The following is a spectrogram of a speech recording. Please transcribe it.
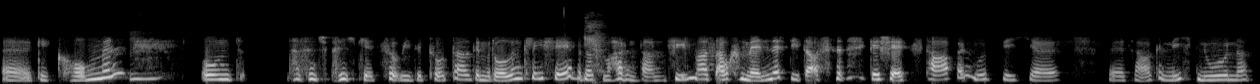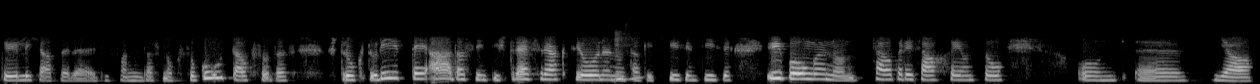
äh, gekommen. Mhm. Und das entspricht jetzt so wieder total dem Rollenklischee, aber das waren dann vielmals auch Männer, die das geschätzt haben, muss ich äh, äh, sagen. Nicht nur natürlich, aber äh, die fanden das noch so gut, auch so das Strukturierte, ah, das sind die Stressreaktionen mhm. und da gibt es diese und diese Übungen und saubere Sache und so. Und äh, ja,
